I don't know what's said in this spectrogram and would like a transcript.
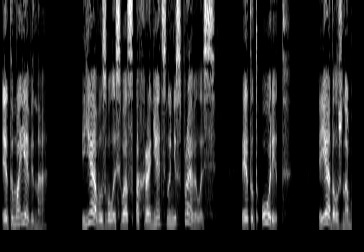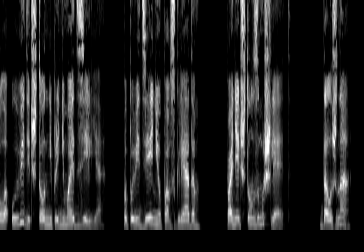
«Это моя вина. Я вызвалась вас охранять, но не справилась. Этот Орит. Я должна была увидеть, что он не принимает зелья. По поведению, по взглядам. Понять, что он замышляет. Должна.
